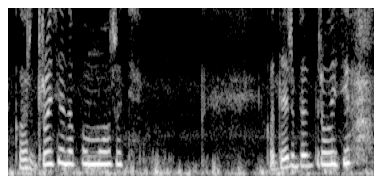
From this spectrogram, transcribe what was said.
Також друзі допоможуть. Куди ж без друзів?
